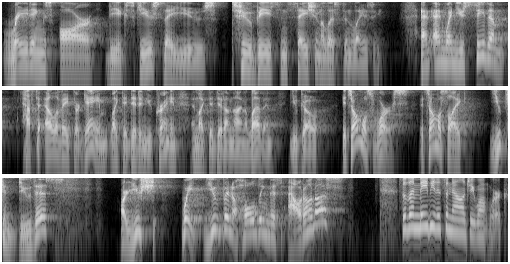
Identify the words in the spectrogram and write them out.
Ratings are the excuse they use to be sensationalist and lazy. And, and when you see them have to elevate their game, like they did in Ukraine and like they did on 9 11, you go, it's almost worse. It's almost like, you can do this? Are you, sh- wait, you've been holding this out on us? So then maybe this analogy won't work.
